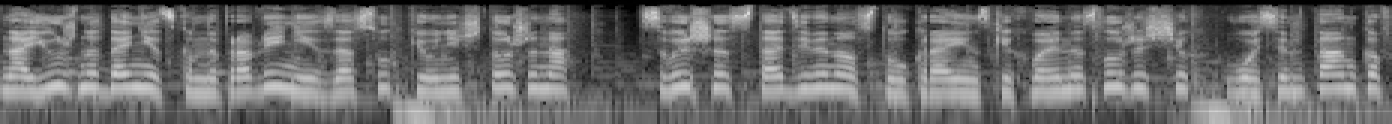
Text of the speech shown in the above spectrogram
На южно-донецком направлении за сутки уничтожено свыше 190 украинских военнослужащих, 8 танков,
